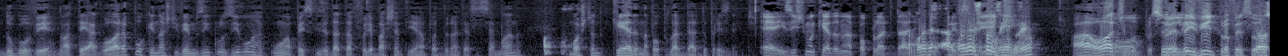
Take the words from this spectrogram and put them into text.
do governo até agora, porque nós tivemos, inclusive, uma, uma pesquisa da Datafolha bastante ampla durante essa semana, mostrando queda na popularidade do presidente. É, existe uma queda na popularidade agora, do presidente. Agora eu estou vendo, viu? Ah, ótimo. Bom, Seja bem-vindo, professor.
